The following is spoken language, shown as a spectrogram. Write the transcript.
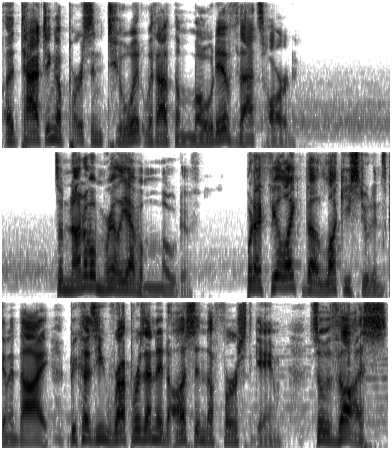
attaching a person to it without the motive, that's hard. So none of them really have a motive. But I feel like the lucky student's gonna die because he represented us in the first game. So thus,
